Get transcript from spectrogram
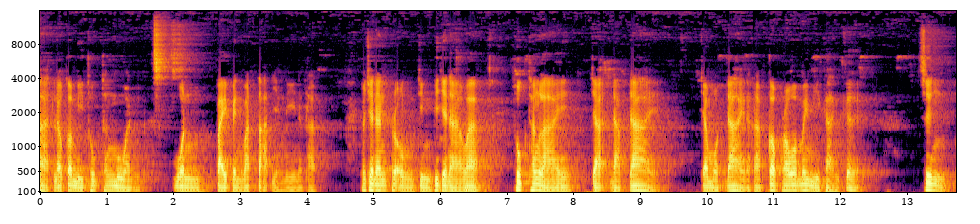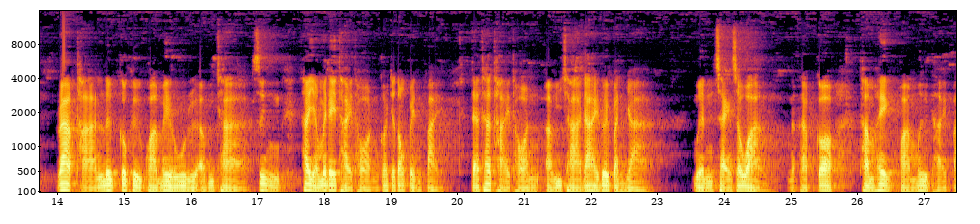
าติแล้วก็มีทุกข์ทั้งมวลวนไปเป็นวัฏฏะอย่างนี้นะครับ เพราะฉะนั้นพระองค์จึงพิจารณาว่า ทุกข์ทั้งหลายจะดับได้ จะหมดได้นะครับ ก็เพราะว่าไม่มีการเกิด ซึ่ง รากฐานลึกก็คือความไม่รู้หรืออวิชชา ซึ่งถ้ายังไม่ได้ถ่ายถอนก็จะต้องเป็นไป แต่ถ้าถ่ายถอนอวิชชาได้ด้วยปัญญา เหมือนแสงสว่างนะครับ ก็ทำให้ความมืดหายไป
